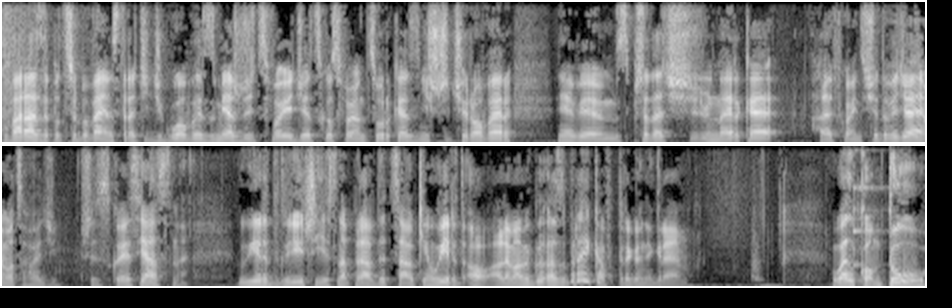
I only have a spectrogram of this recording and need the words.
Dwa razy potrzebowałem stracić głowę, zmiażdżyć swoje dziecko, swoją córkę, zniszczyć rower, nie wiem, sprzedać nerkę, ale w końcu się dowiedziałem o co chodzi. Wszystko jest jasne. Weird Glitch jest naprawdę całkiem weird. O, ale mamy Glass Breaka, w którego nie grałem. Welcome to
